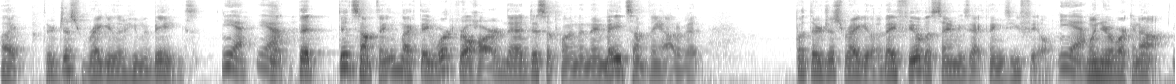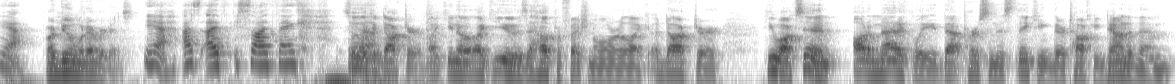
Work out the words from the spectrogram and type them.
Like they're just regular human beings yeah yeah that, that did something like they worked real hard they had discipline and they made something out of it but they're just regular they feel the same exact things you feel Yeah. when you're working out yeah or doing whatever it is yeah I, I so i think So like a doctor, like you know, like you as a health professional or like a doctor, he walks in, automatically that person is thinking they're talking down to them.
